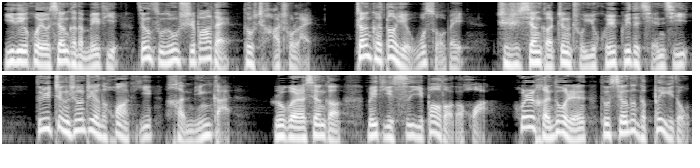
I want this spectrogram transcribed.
一定会有香港的媒体将祖宗十八代都查出来。张可倒也无所谓，只是香港正处于回归的前期，对于政商这样的话题很敏感。如果让香港媒体肆意报道的话，会让很多人都相当的被动。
